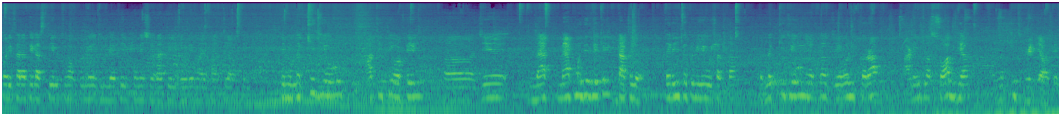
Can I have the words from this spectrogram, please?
परिसरातील असतील किंवा पुणे जिल्ह्यातील पुणे शहरातील जेवढे माझे फॅन्स क्लब असतील ते नक्कीच येऊन अतिथी हॉटेल जे मॅप मॅपमध्ये देखील टाकलं तरी इथं तुम्ही येऊ शकता. तर नक्कीच येऊन एकदा जेवण करा आणि इथला स्वाद घ्या नक्कीच भेट द्या हॉटेल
